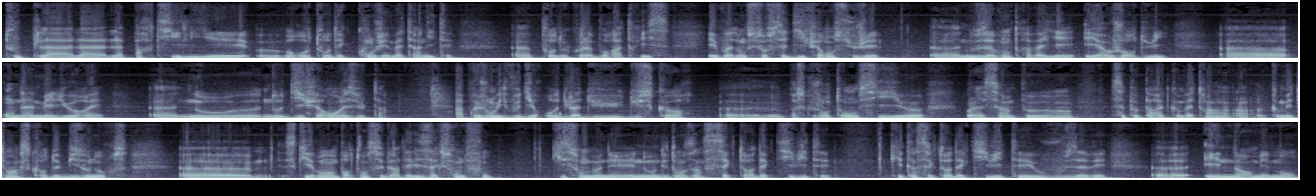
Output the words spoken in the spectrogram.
toute la, la, partie liée euh, au retour des congés maternité euh, pour nos collaboratrices. Et voilà donc sur ces différents sujets, euh, nous avons travaillé et aujourd'hui, euh, on a amélioré nos, nos différents résultats. Après, j'ai envie de vous dire, au-delà du, du, score, euh, parce que j'entends aussi, euh, voilà, c'est un peu, un, ça peut paraître comme, être un, comme étant un score de bisounours. Euh, ce qui est vraiment important, c'est de garder les actions de fond qui sont menées. Nous, on est dans un secteur d'activité qui est un secteur d'activité où vous avez euh, énormément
